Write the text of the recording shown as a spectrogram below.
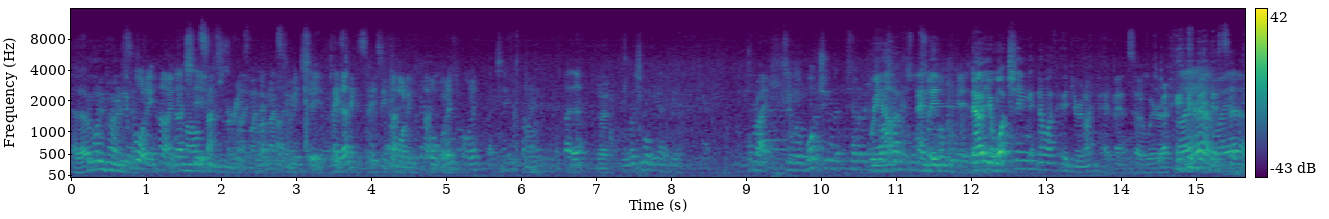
hello. Good morning, Prime Good morning. Hi, nice to see you. Santamaria, it's my name. Nice to meet you. Hi Please there. take a seat. Good morning. Good morning. Morning. Nice to see you. Hi there. Right, so we're watching the television. We are, It's all and then complicated. now you're watching. No, I've heard you're an iPad man, so we're. Uh, I am, I so, am,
